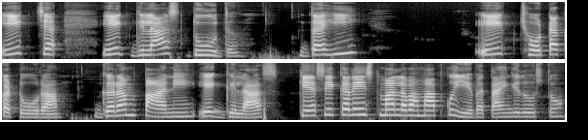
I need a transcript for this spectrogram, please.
एक च, एक गिलास दूध, दही, एक छोटा कटोरा, गरम पानी, एक गिलास। कैसे करें इस्तेमाल? अब हम आपको ये बताएँगे दोस्तों।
